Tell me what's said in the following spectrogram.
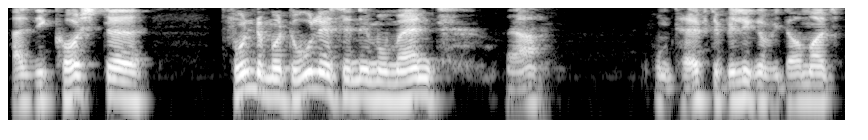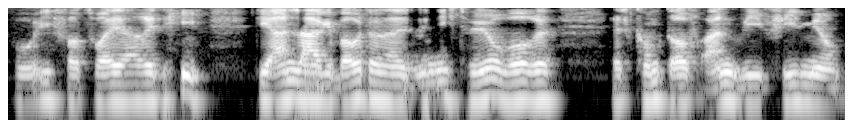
also die Kosten von den Module sind im Moment ja, um die Hälfte billiger wie damals, wo ich vor zwei Jahren die, die Anlage gebaut habe, also nicht höher wurde. Es kommt darauf an, wie viel wir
